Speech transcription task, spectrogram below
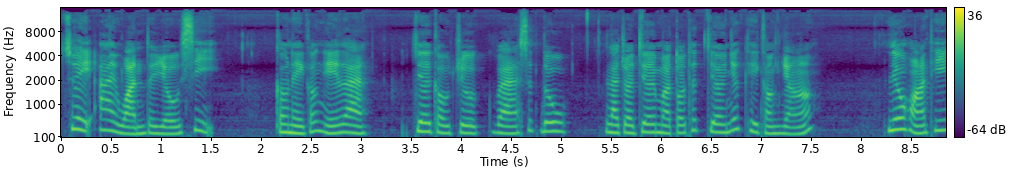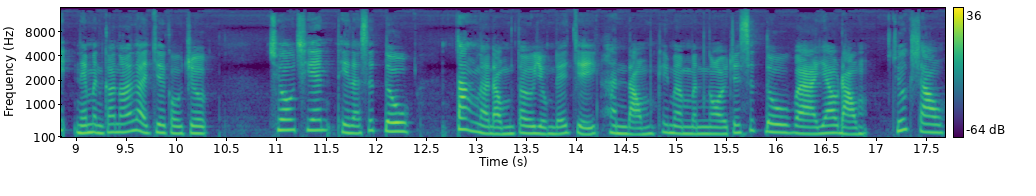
最爱玩的游戏。Câu này có nghĩa là chơi cầu trượt và xích đu là trò chơi mà tôi thích chơi nhất khi còn nhỏ. Liêu hỏa thi nãy mình có nói là chơi cầu trượt. Chô chen thì là xích đu. Tăng là động từ dùng để chỉ hành động khi mà mình ngồi trên xích đu và dao động trước sau.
